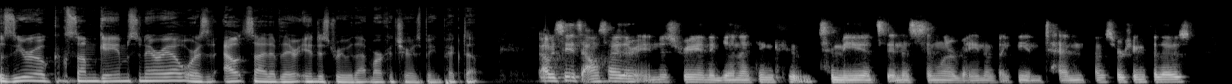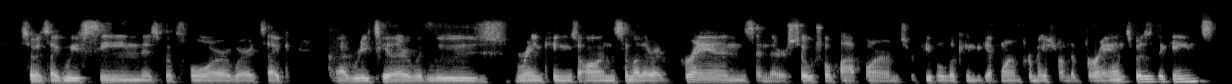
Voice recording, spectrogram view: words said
a zero sum game scenario, or is it outside of their industry where that market share is being picked up? I would say it's outside of their industry. And again, I think to me, it's in a similar vein of like the intent of searching for those. So it's like we've seen this before where it's like a retailer would lose rankings on some other brands and their social platforms or people looking to get more information on the brands was the gains.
